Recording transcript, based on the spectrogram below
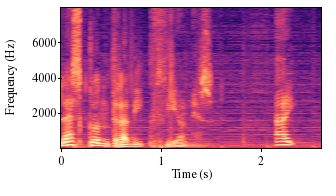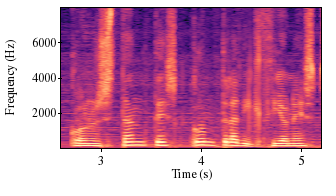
las contradicciones. Hay constantes contradicciones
